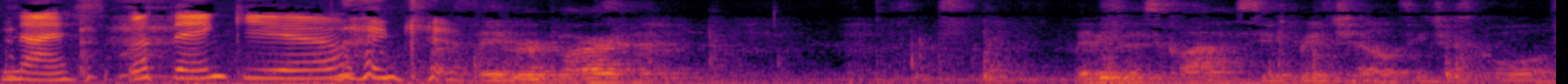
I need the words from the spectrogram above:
nice. Well, thank you. Thank you. Favorite part? Maybe this class seems pretty chill. Teacher's cool.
